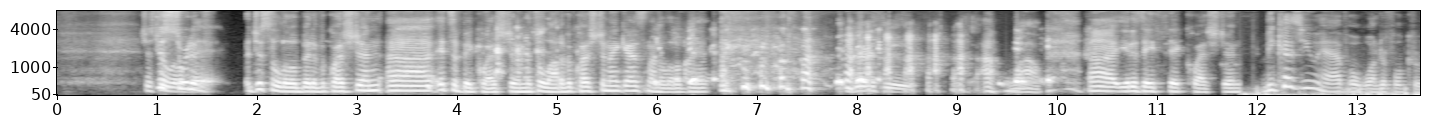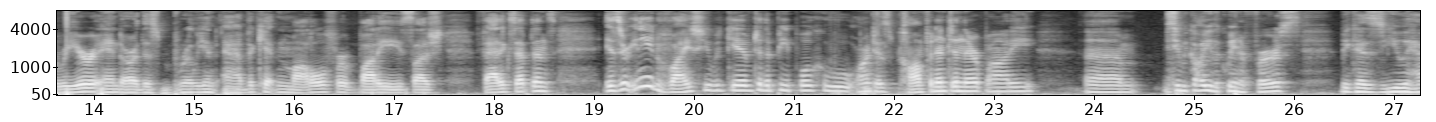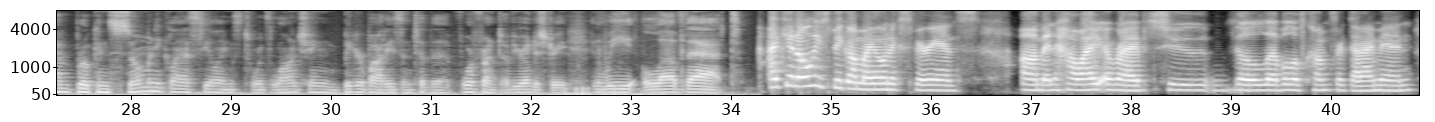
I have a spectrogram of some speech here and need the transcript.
Just, just a sort bit. of just a little bit of a question. Uh, it's a big question. It's a lot of a question, I guess, not a little bit. Girthy. wow. Uh, it is a thick question. Because you have a wonderful career and are this brilliant advocate and model for body slash fat acceptance, is there any advice you would give to the people who aren't as confident in their body? Um, see, we call you the queen of first because you have broken so many glass ceilings towards launching bigger bodies into the forefront of your industry, and we love that. I can only speak on my own experience um, and how I arrived to the level of comfort that I'm in.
